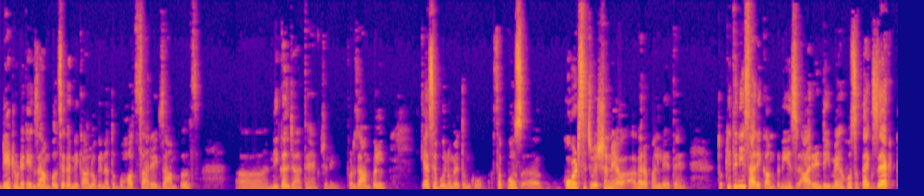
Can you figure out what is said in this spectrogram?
डे टू डे के एग्जाम्पल्स अगर निकालोगे ना तो बहुत सारे एग्जाम्पल्स निकल जाते हैं एक्चुअली फॉर एग्ज़ाम्पल कैसे बोलूँ मैं तुमको? सपोज़ कोविड सिचुएशन में अगर अपन लेते हैं तो कितनी सारी कंपनीज़ आर एन डी मैं हो सकता है एग्जैक्ट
